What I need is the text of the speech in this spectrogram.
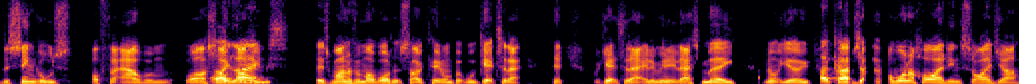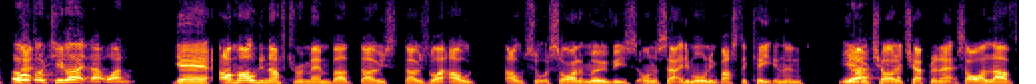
the singles off the album. Well, I say Oh, loving. thanks. There's one of them I wasn't so keen on, but we'll get to that. we'll get to that in a minute. That's me, not you. Okay. Um, so I want to hide inside you. Oh, do you like that one? Yeah, I'm old enough to remember those those like old old sort of silent movies on a Saturday morning, Buster Keaton and you know Charlie Chaplin. And that so I loved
